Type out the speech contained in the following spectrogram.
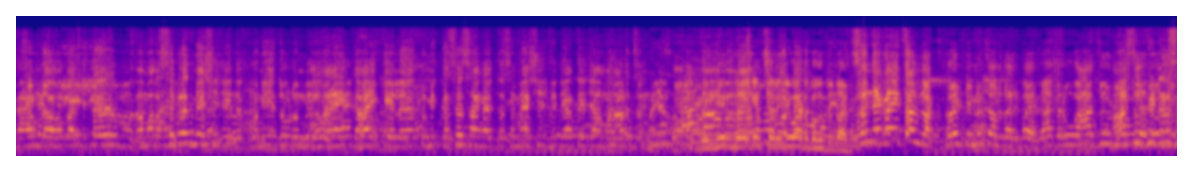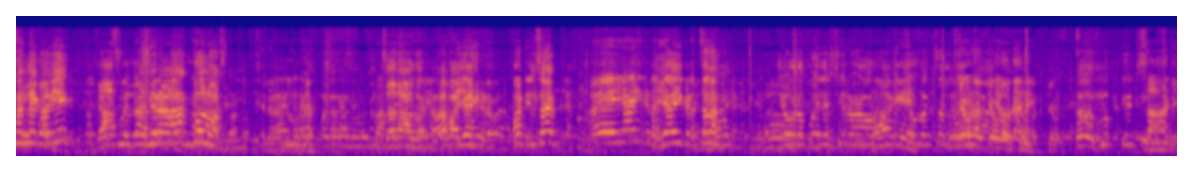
समजा बाबा तिथं आम्हाला सगळंच मेसेज येतं. कोणी जोडून दिलं नाही काय केलं तुम्ही कसं सांगायचं तसं मेसेज बी द्या त्याची आम्हाला अडचण नाही. निर्णय घेतल्याची वाट बघत होतो आम्ही संध्याकाळी चालू लागतं. कंटिन्यू चालू झाली पाहिजे आसू फिटर संध्याकाळी शिराळा दोन वाजता. चला. हा बाई, या इकडे. पाटील साहेब. या इकडे चला. जेवढं पहिले शिराळावर तेवढं तेवढं तेवढं नाही. सहा डे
